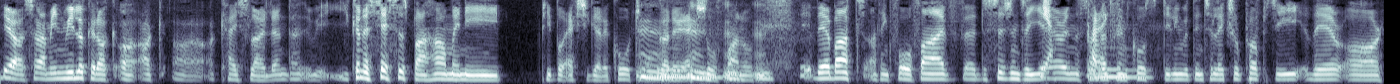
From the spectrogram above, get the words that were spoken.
Yeah, so I mean, we look at our, our, our, our caseload, and uh, you can assess this by how many people actually go to court or mm, go to mm, actual mm, final. There are about, I think, four or five uh, decisions a year Yeah, in the South. African courts dealing with intellectual property. There are,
